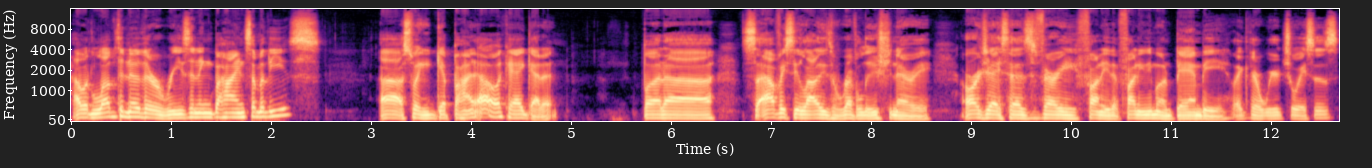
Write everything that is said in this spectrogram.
I would love to know their reasoning behind some of these uh, so I could get behind, oh, okay, I get it. But uh, so obviously, a lot of these are revolutionary. RJ says very funny that Finding Nemo and Bambi, like they're weird choices.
